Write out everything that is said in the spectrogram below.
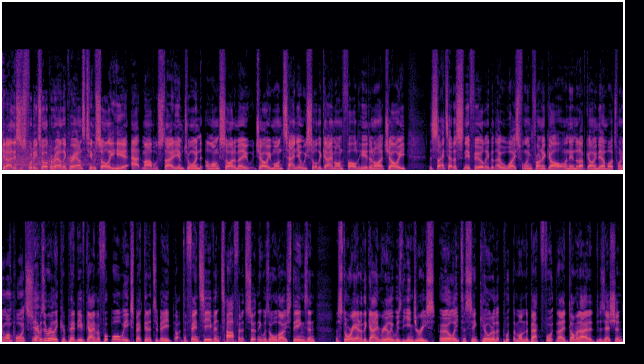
G'day, this is Footy Talk around the grounds. Tim Solly here at Marvel Stadium, joined alongside of me, Joey Montagna. We saw the game unfold here tonight, Joey. The Saints had a sniff early, but they were wasteful in front of goal and ended up going down by 21 points. Yeah, it was a really competitive game of football. We expected it to be defensive and tough, and it certainly was all those things. And the story out of the game really was the injuries early to St Kilda that put them on the back foot. They dominated possession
